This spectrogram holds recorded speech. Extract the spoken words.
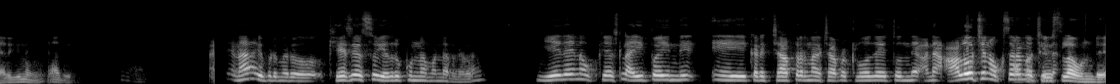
జరిగినాయి అది. అంతేనా? ఇప్పుడు మీరు కేసెస్ ఎదుర్కొన్నామన్నారు కదా. ఏదైనా ఒక కేసులో అయిపోయింది. ఇక్కడ చాప్టర్ నా చాప్టర్ క్లోజ్ అవుతుంది అనే ఆలోచన ఒకసారి కేసులో ఉండే.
